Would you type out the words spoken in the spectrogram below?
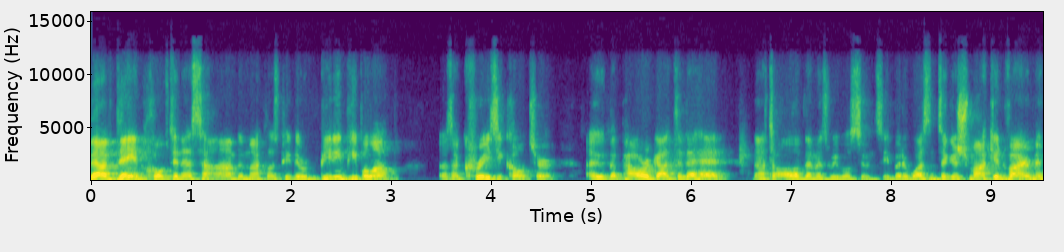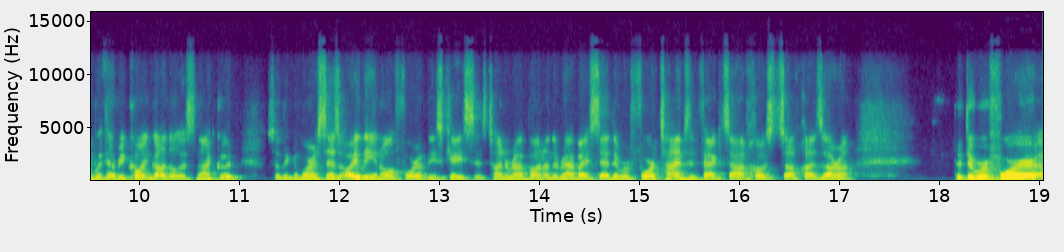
V'avdein Chovten Esa'am, the Maklos people, they were beating people up. That's a crazy culture. Uh, the power got to the head. Not to all of them, as we will soon see, but it wasn't a geschmack environment with every Kohen Gadol. It's not good. So the Gemara says oily in all four of these cases. Tan Rabban, and the rabbi said there were four times, in fact, Tzavchos, Tzavcha, Zara, that there were four,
